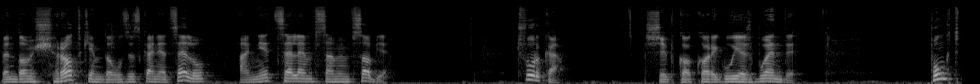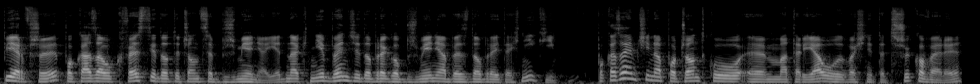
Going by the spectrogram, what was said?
będą środkiem do uzyskania celu, a nie celem w samym w sobie. Czwórka. Szybko korygujesz błędy. Punkt pierwszy pokazał kwestie dotyczące brzmienia, jednak nie będzie dobrego brzmienia bez dobrej techniki. Pokazałem Ci na początku materiału właśnie te trzy covery.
